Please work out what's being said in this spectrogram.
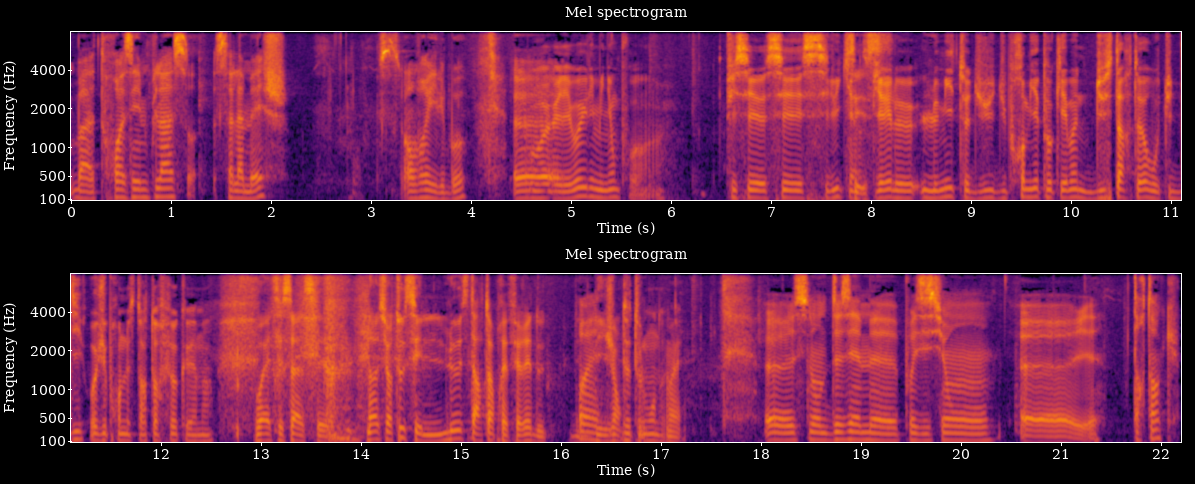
bah, troisième place, Salamèche. En vrai, il est beau. Euh, Ouais, il est, ouais, il est mignon pour. Puis c'est lui qui a inspiré le, le mythe du, du premier Pokémon du starter où tu te dis, oh, je vais prendre le starter feu quand même. hein. Ouais, c'est ça. Non, surtout, c'est le starter préféré de, de- Ouais, des gens. de tout le monde. Ouais. euh, sinon, deuxième euh, position, euh, Tortank.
